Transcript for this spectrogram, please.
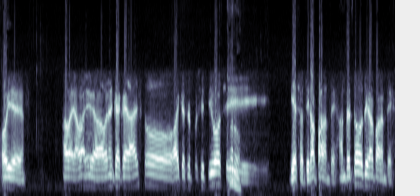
oye, a ver, a ver, a ver en qué queda esto. Hay que ser positivos y y eso, tirar para adelante. Ante todo, tirar para adelante.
